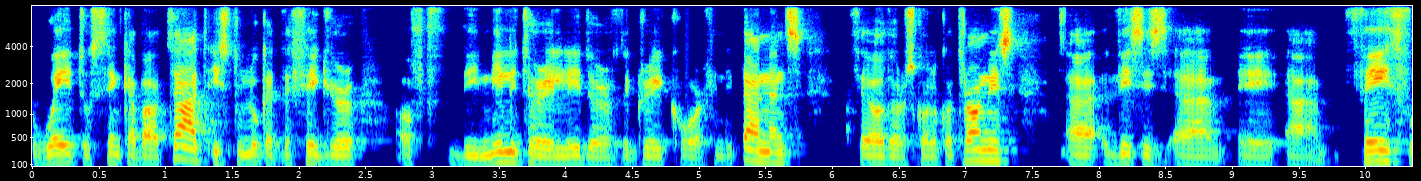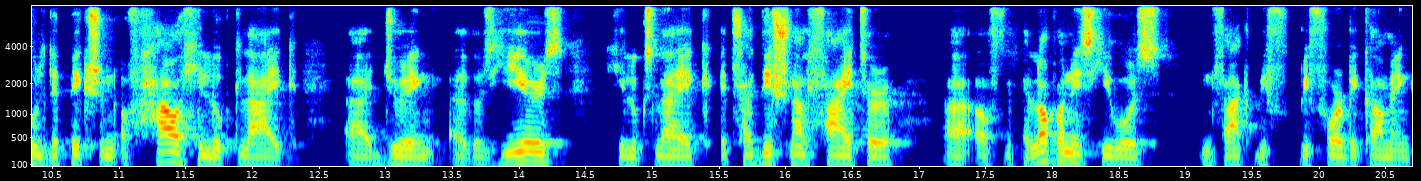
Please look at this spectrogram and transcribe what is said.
way to think about that is to look at the figure of the military leader of the Greek War of Independence, Theodoros Kolokotronis. Uh, this is uh, a faithful depiction of how he looked like uh, during those years. He looks like a traditional fighter of the Peloponnese. He was, in fact, bef before becoming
